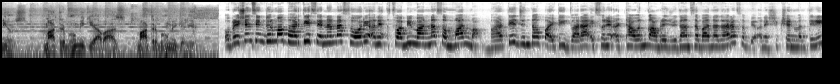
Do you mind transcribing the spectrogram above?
ન્યૂઝ. માતૃભૂમિ કી આવાજ, માતૃભૂમિ કે લિયે. ઓપરેશન સિંદુરમાં ભારતીય સેનાના શૌર્ય અને સ્વાભિમાનના સન્માનમાં ભારતીય જનતા પાર્ટી દ્વારા એકસો ને અઠ્ઠાવન કામરેજ વિધાનસભાના ધારાસભ્ય અને શિક્ષણ મંત્રી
